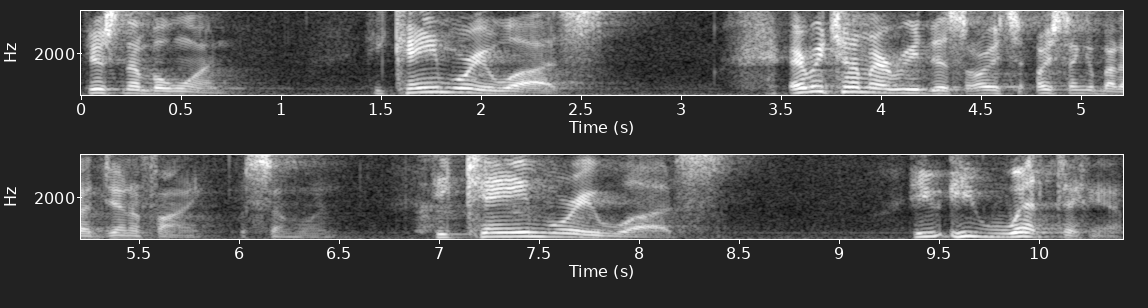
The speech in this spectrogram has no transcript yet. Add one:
Here's number one He came where he was. Every time I read this, I always, always think about identifying with someone. He came where he was, he, he went to him.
